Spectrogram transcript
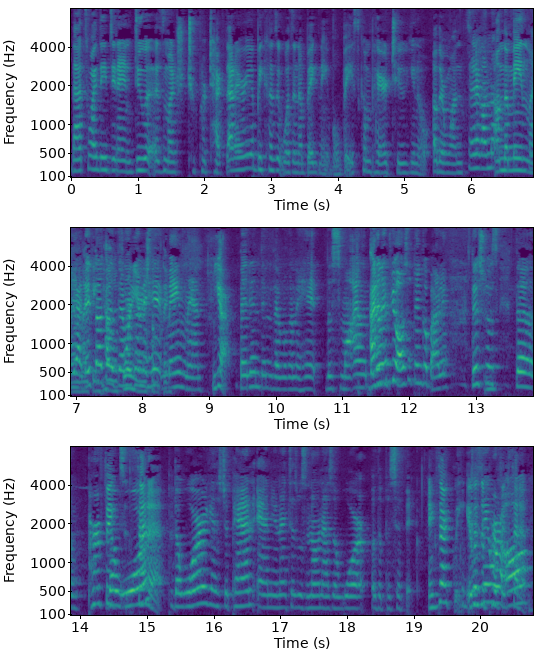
That's why they didn't do it as much to protect that area because it wasn't a big naval base compared to, you know, other ones Like on the- on the mainland, Yeah, like they in thought that they were gonna hit mainland. yeah. They didn't think they were gonna hit the small island. I But don't- if you also think about it, this was the Perfect the war. setup. The war against Japan and the United States was known as the War of the Pacific. Exactly. It was a perfect all, setup.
